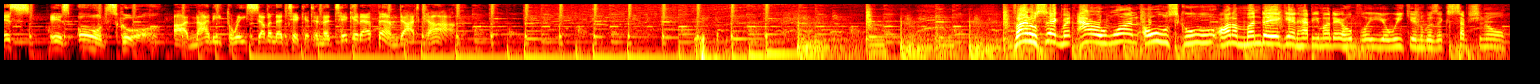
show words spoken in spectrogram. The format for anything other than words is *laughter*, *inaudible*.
This is Old School on 93.7 The Ticket and theticketfm.com. Final segment, hour one, old school on a Monday again. Happy Monday. Hopefully, your weekend was exceptional.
